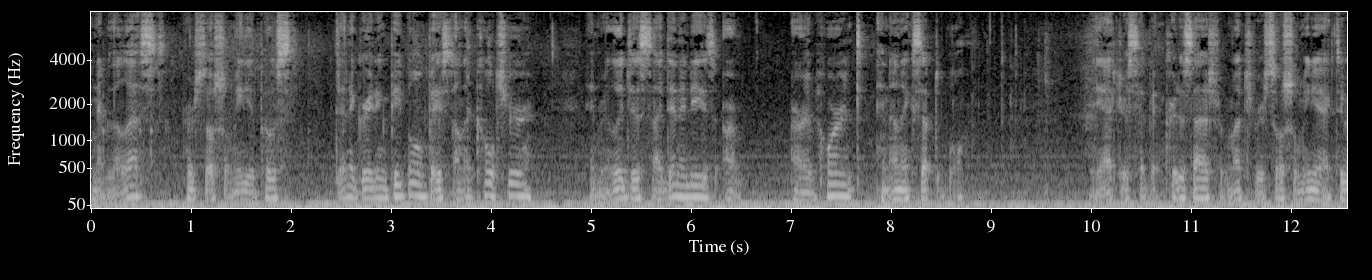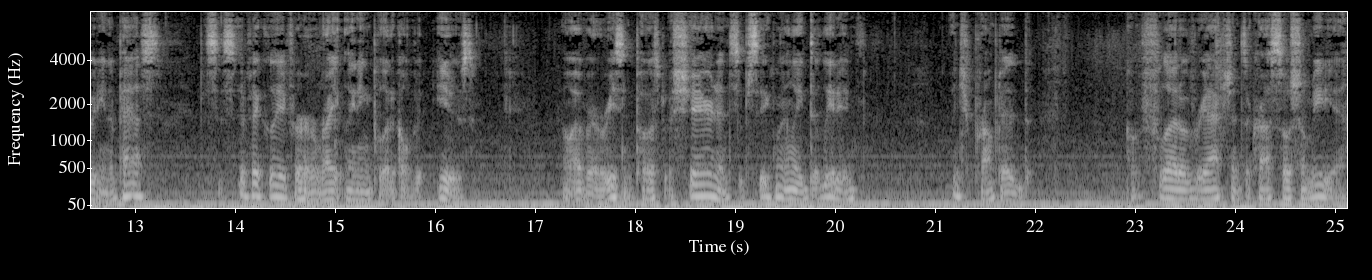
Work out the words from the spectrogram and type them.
Nevertheless, her social media posts denigrating people based on their culture and religious identities are, are abhorrent and unacceptable. The actress had been criticized for much of her social media activity in the past, specifically for her right leaning political views. However, a recent post was shared and subsequently deleted, which prompted a flood of reactions across social media.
